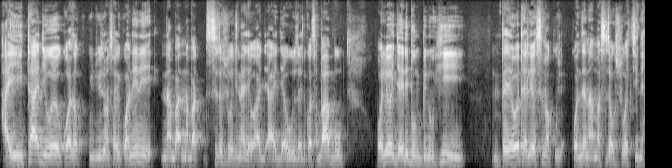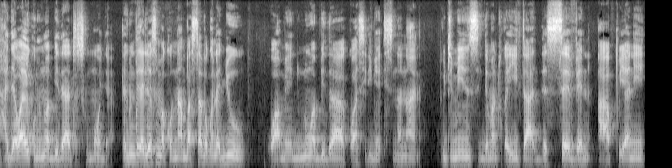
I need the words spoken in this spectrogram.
haihitaji wewe kuanza kujiuliza maswali kwa nini namba namba sita kushuka chini haja- haja- hajauza? Ni kwa sababu waliojaribu mbinu hii mteja yote aliyosema kuanzia namba sita kushuka chini hajawahi kununua bidhaa hata siku moja. Lakini mteja aliyosema namba saba kwenda juu wamenunua bidhaa kwa asilimia tisini na nane. Which means ndio maana tukaiita the seven up. Yani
